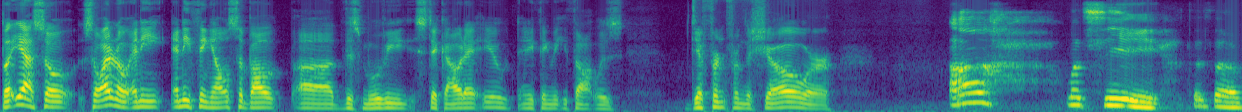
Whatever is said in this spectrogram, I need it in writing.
but yeah. So so I don't know any anything else about uh, this movie stick out at you? Anything that you thought was different from the show or? Uh, let's see. That's a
